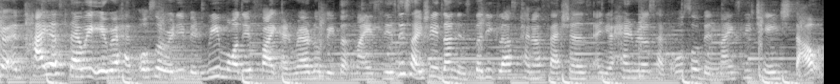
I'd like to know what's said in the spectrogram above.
Your entire stairway area have also already been remodified and renovated nicely. This is actually done in sturdy glass panel fashions and your handrails have also been nicely changed out.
